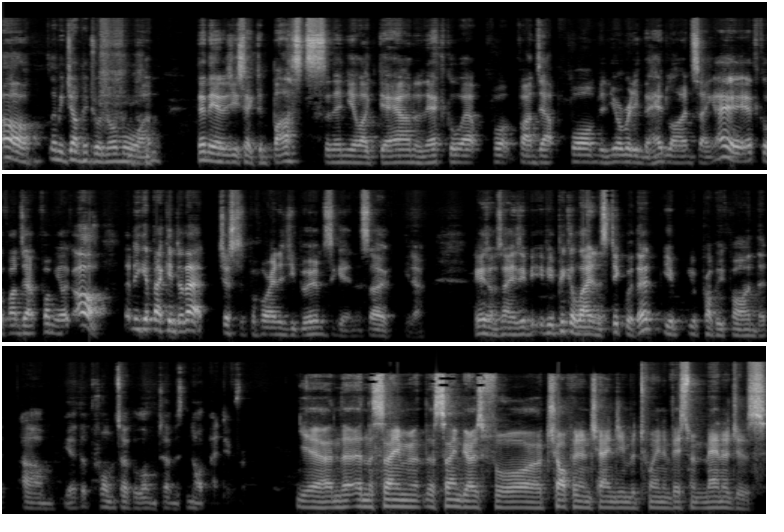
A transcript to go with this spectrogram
Oh, let me jump into a normal one. then the energy sector busts, and then you're like down, and ethical out, funds outperformed, and you're reading the headline saying, hey, ethical funds outperformed. You're like, oh, let me get back into that just before energy booms again. And so you know, Guess what I'm saying is if, if you pick a lane and stick with it, you, will probably find that um, yeah, the performance over the long term is not that different. Yeah, and the and the same the same goes for chopping and changing between investment managers.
